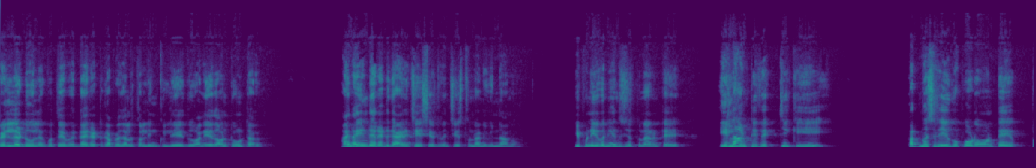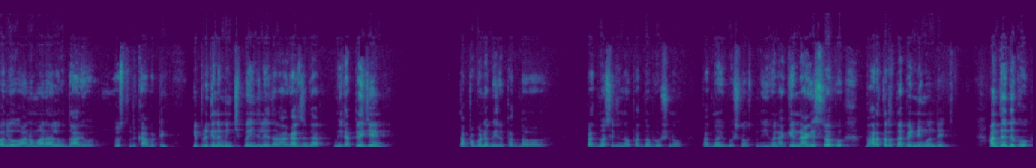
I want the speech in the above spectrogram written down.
వెళ్ళడు లేకపోతే డైరెక్ట్గా ప్రజలతో లింక్ లేదు అనేదో అంటూ ఉంటారు. ఆయన ఇండైరెక్ట్గా ఆయన చేసేటువంటి చేస్తున్నాను విన్నాను. ఇప్పుడు నేను ఇవన్నీ ఎందుకు చెప్తున్నానంటే ఇలాంటి వ్యక్తికి పద్మశ్రీ ఇవ్వకపోవడం అంటే పలు అనుమానాలకు దారి వస్తుంది కాబట్టి ఇప్పటికైనా మించిపోయింది లేదు. నాగార్జున గారు మీరు అప్లై చేయండి. తప్పకుండా మీరు పద్మ పద్మశ్రీనో పద్మభూషణో పద్మవిభూషణ్ వస్తుంది. ఈవెన్ అఖిల నాగేశ్వరరావుకు భారతరత్న పెండింగ్ ఉంది. అంతెందుకు?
